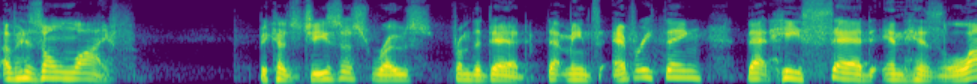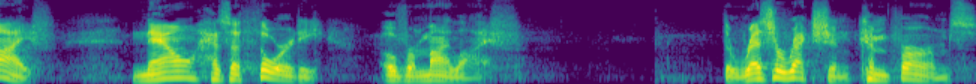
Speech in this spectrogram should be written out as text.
of his own life. Because Jesus rose from the dead. That means everything that he said in his life now has authority over my life. The resurrection confirms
